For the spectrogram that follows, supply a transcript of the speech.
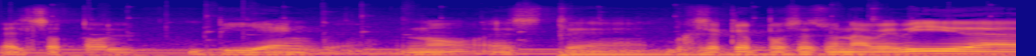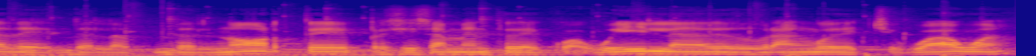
el sotol bien, ¿no? Este, porque sé que pues es una bebida de, del norte, precisamente de Coahuila, de Durango y de Chihuahua.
